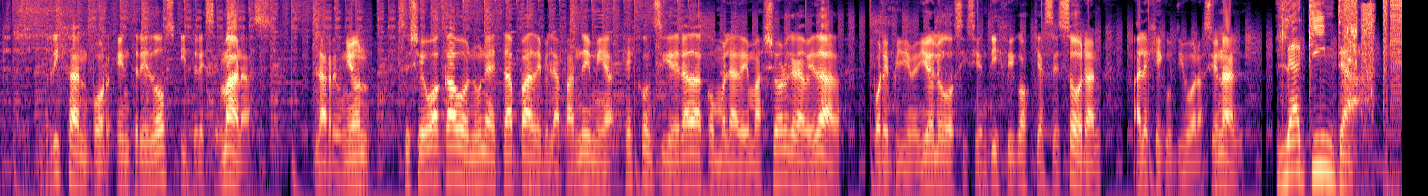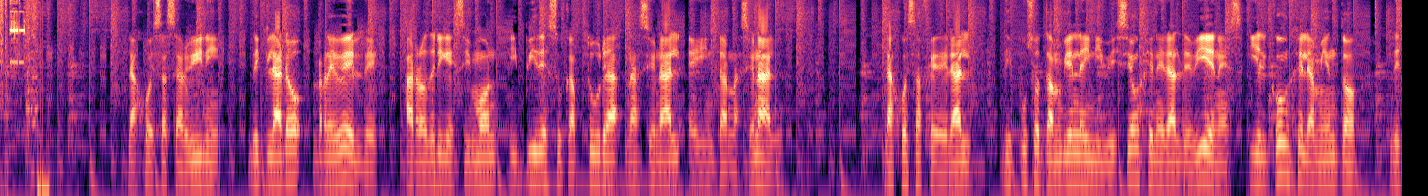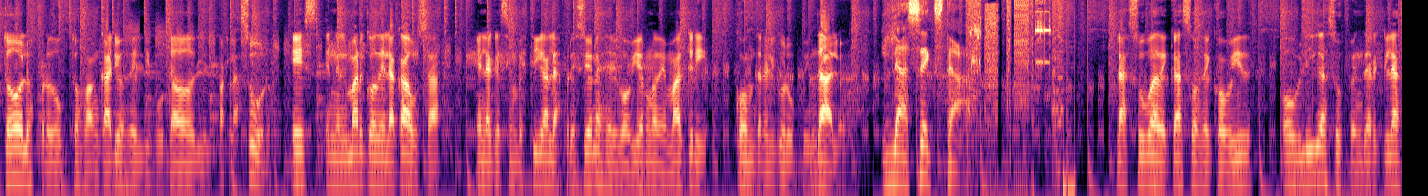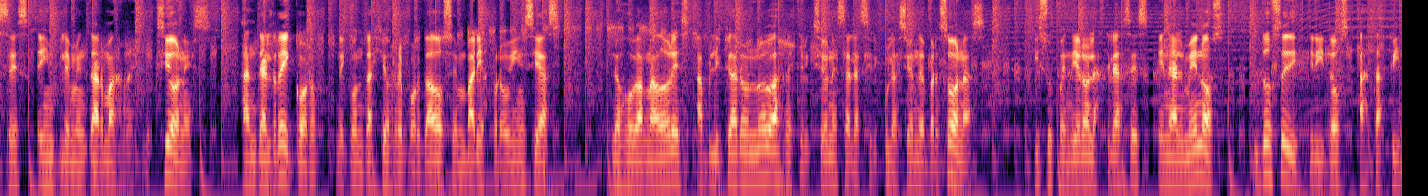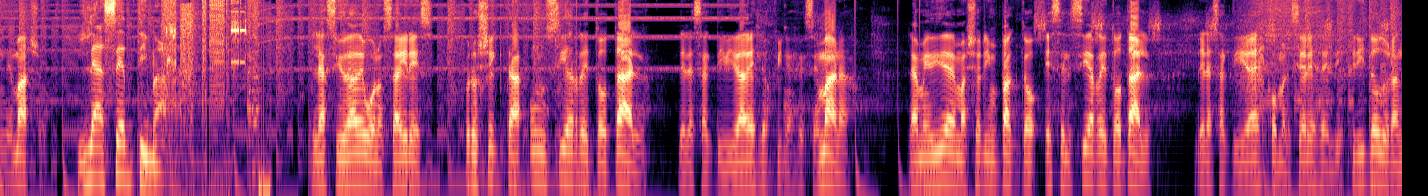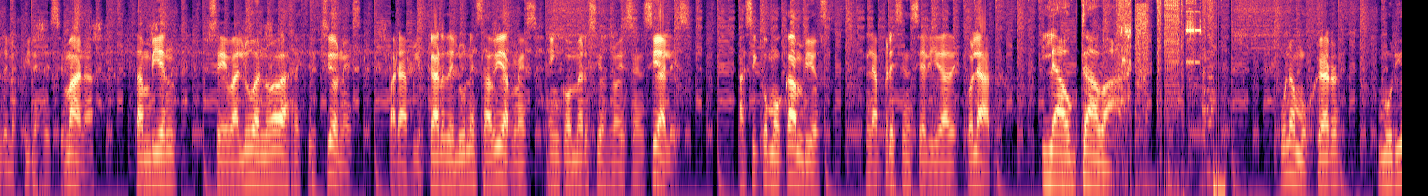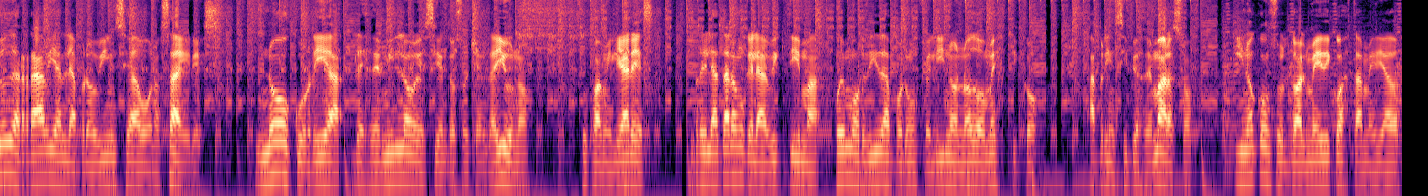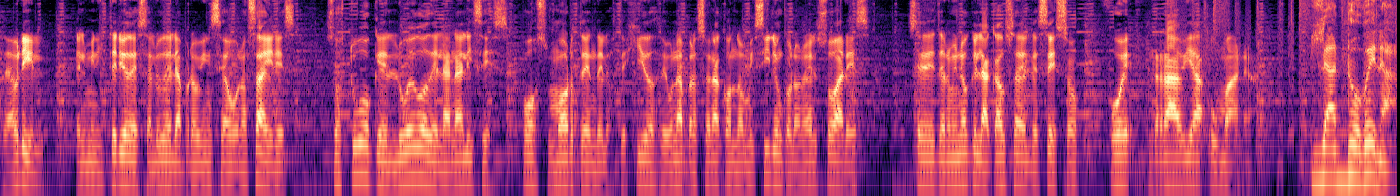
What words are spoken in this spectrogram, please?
rijan por entre dos y tres semanas. La reunión se llevó a cabo en una etapa de la pandemia que es considerada como la de mayor gravedad por epidemiólogos y científicos que asesoran al Ejecutivo Nacional. La quinta. La jueza Servini declaró rebelde a Rodríguez Simón y pide su captura nacional e internacional. La jueza federal dispuso también la inhibición general de bienes y el congelamiento de todos los productos bancarios del diputado del Parlasur. Es en el marco de la causa en la que se investigan las presiones del gobierno de Macri contra el grupo Indalo. La sexta. La suba de casos de COVID obliga a suspender clases e implementar más restricciones. Ante el récord de contagios reportados en varias provincias, los gobernadores aplicaron nuevas restricciones a la circulación de personas y suspendieron las clases en al menos 12 distritos hasta fin de mayo. La séptima. La ciudad de Buenos Aires proyecta un cierre total de las actividades los fines de semana. La medida de mayor impacto es el cierre total de las actividades comerciales del distrito durante los fines de semana. También se evalúan nuevas restricciones para aplicar de lunes a viernes en comercios no esenciales, así como cambios en la presencialidad escolar. La octava. Una mujer murió de rabia en la provincia de Buenos Aires. No ocurría desde 1981. Sus familiares relataron que la víctima fue mordida por un felino no doméstico a principios de marzo y no consultó al médico hasta mediados de abril. El Ministerio de Salud de la provincia de Buenos Aires sostuvo que luego del análisis post-mortem de los tejidos de una persona con domicilio en Coronel Suárez, se determinó que la causa del deceso fue rabia humana. La novena.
